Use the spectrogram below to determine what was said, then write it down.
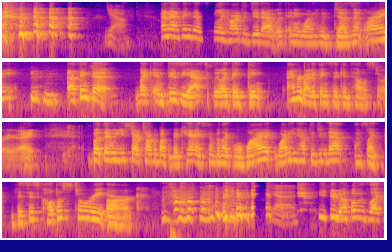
Yeah. And I think that's really hard to do that with anyone who doesn't write. hmm I think that, like, enthusiastically, like, they think, everybody thinks they can tell a story, right? Yeah. But then when you start talking about the mechanics, they'll be like, well, why, why do you have to do that? I was like, this is called a story arc. Yeah. you know, it's like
